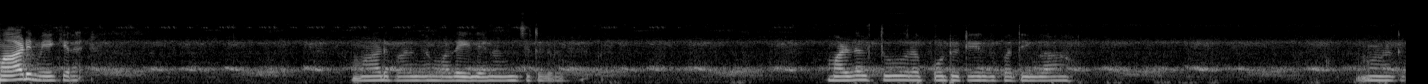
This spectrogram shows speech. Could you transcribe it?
மாடு மேய்க்கிறேன். மாடு பாருங்க மதையிலே நினைச்சிட்டு கிடக்கு. மழல் தூர போட்டுகிட்டே இருக்கு பார்த்தீங்களா மாடு.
